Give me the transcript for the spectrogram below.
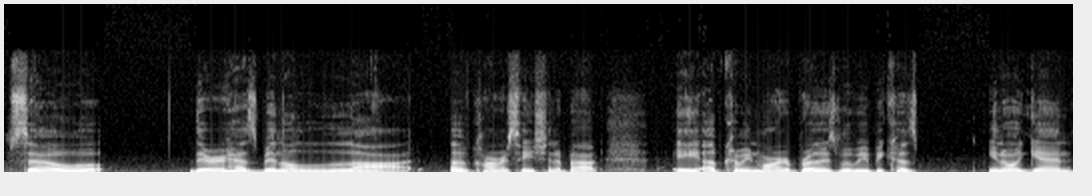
so there has been a lot of conversation about a upcoming Mario Brothers movie because, you know, again,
